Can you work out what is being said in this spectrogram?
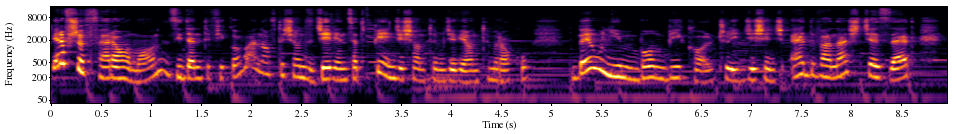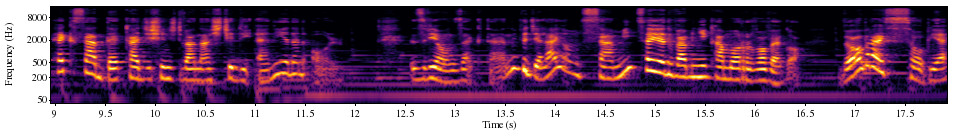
Pierwszy feromon zidentyfikowano w 1959 roku. Był nim bombikol, czyli 10E12Z heksadeka 1012DN1-ol. Związek ten wydzielają samice jedwabnika morwowego. Wyobraź sobie,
